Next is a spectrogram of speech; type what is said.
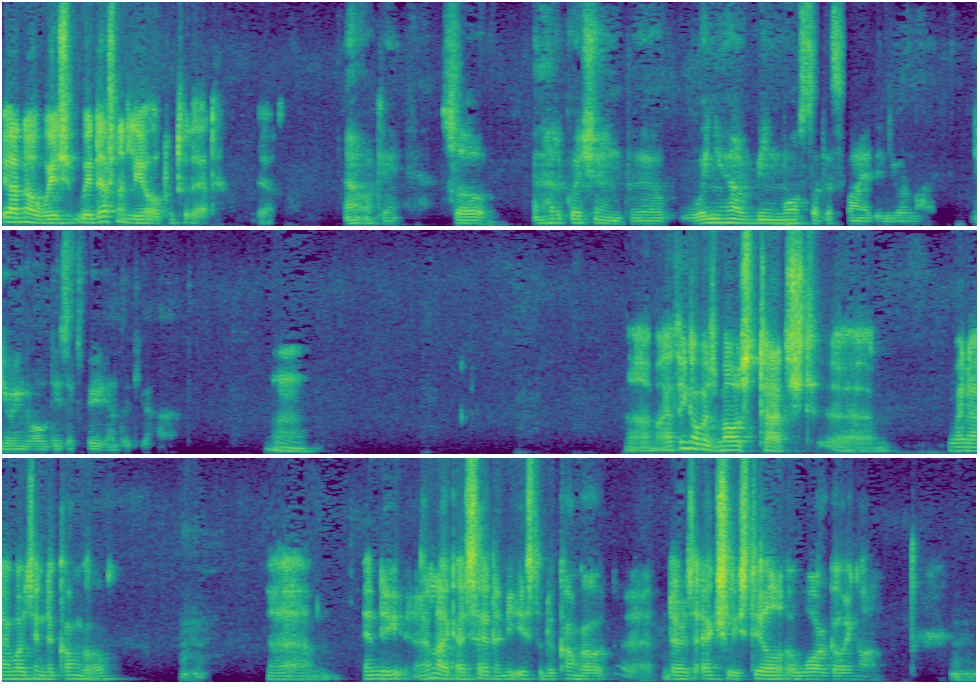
yeah, no, we we're definitely open to that. Yeah. Oh, okay. So, another question: uh, When you have been most satisfied in your life during all these experience that you had? Mm. Um, I think I was most touched um, when I was in the Congo. Mm-hmm. Um, in the, like I said, in the east of the Congo, uh, there's actually still a war going on. Mm-hmm.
